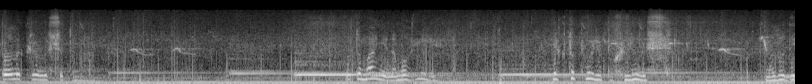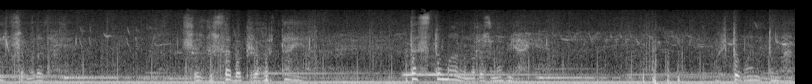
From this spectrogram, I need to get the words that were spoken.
поле крилося туманом. У тумані на могилі, як то поле похилилося, молодиця молода. Щось до себе пригортає та з туманом розмовляє. Ой, туман, туман,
